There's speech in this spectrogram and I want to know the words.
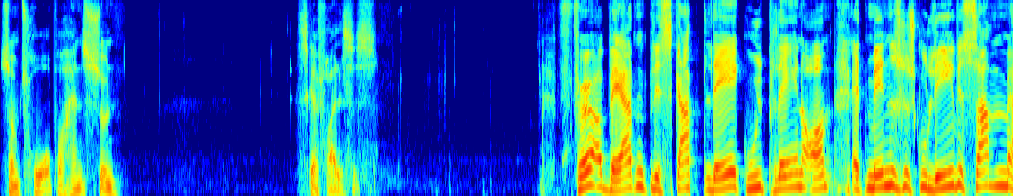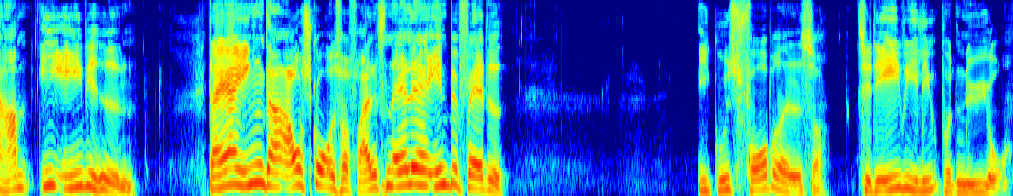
som tror på hans søn, skal frelses. Før verden blev skabt, lagde Gud planer om, at mennesket skulle leve sammen med ham i evigheden. Der er ingen, der er afskåret fra frelsen. Alle er indbefattet i Guds forberedelser til det evige liv på den nye jord.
